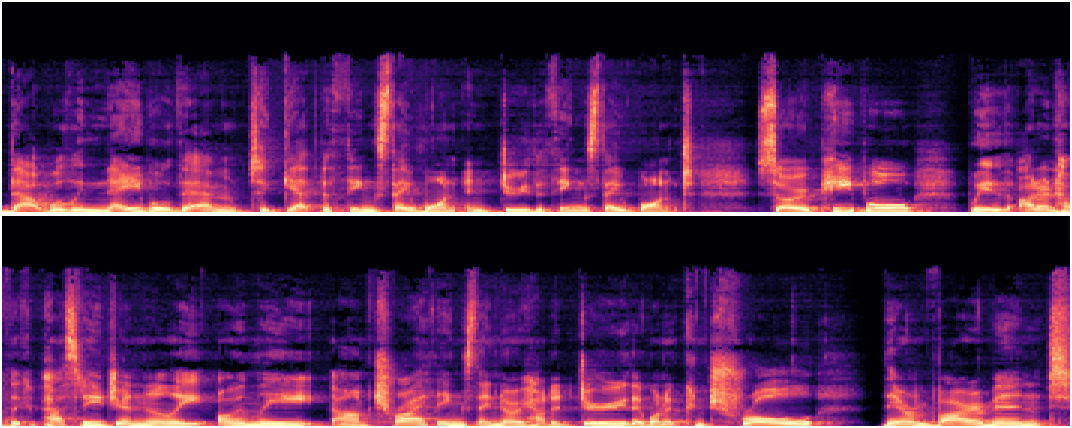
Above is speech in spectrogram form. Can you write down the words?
that will enable them to get the things they want and do the things they want. So people with, I don't have the capacity generally only um, try things they know how to do. They want to control their environment.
